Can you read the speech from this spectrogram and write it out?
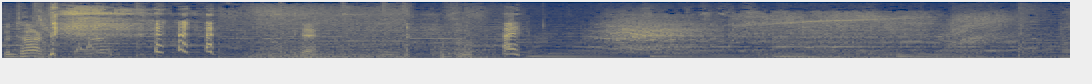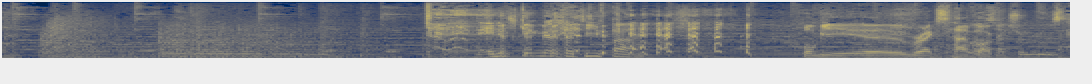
Guten Tag. Okay. Hi. Ey, nicht gegen das Stativ fahren. Bogi äh, Rex Havoc. hat schon USK,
